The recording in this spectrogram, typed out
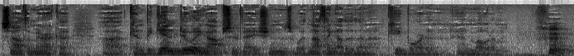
South America uh, can begin doing observations with nothing other than a keyboard and, and modem. Hmm.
